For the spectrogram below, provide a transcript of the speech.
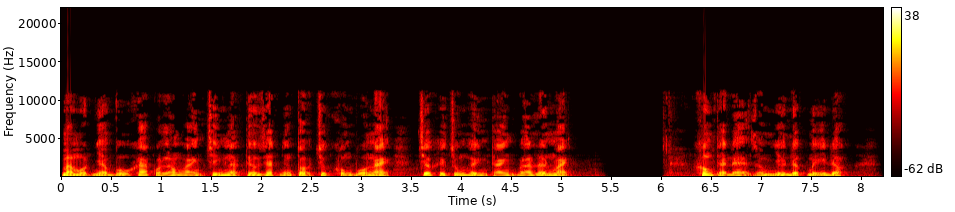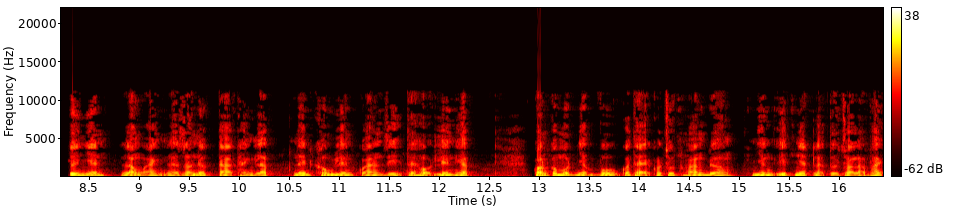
Mà một nhiệm vụ khác của long ảnh chính là tiêu diệt những tổ chức khủng bố này trước khi chúng hình thành và lớn mạnh. Không thể để giống như nước mỹ được, tuy nhiên long ảnh là do nước ta thành lập nên không liên quan gì tới hội liên hiệp. Còn có một nhiệm vụ có thể có chút hoang đường, nhưng ít nhất là tôi cho là vậy.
